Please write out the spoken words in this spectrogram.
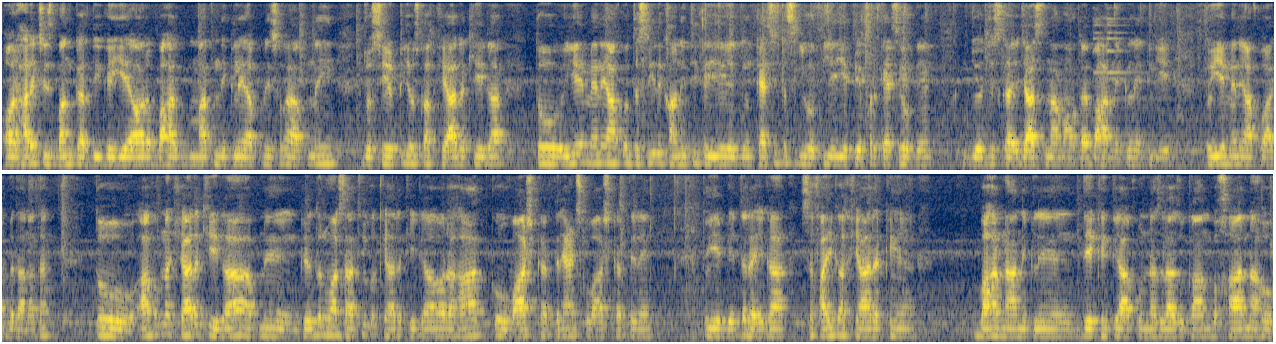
اور ہر ایک چیز بند کر دی گئی ہے اور باہر مت نکلیں، اپنی اپنی جو سیفٹی ہے اس کا خیال رکھیے گا۔ تو یہ میں نے آپ کو تصویر دکھانی تھی کہ یہ جو کیسی تصویر ہوتی ہے، یہ پیپر کیسے ہوتے ہیں، جو جس کا اجازت نامہ ہوتا ہے باہر نکلنے کے لیے۔ تو یہ میں نے آپ کو آج بتانا تھا۔ تو آپ اپنا خیال رکھیے گا، اپنے گرد نواز ساتھیوں کا خیال رکھیے گا اور ہاتھ کو واش کرتے رہیں ہینڈس کو واش کرتے رہیں تو یہ بہتر رہے گا۔ صفائی کا خیال رکھیں، باہر نہ نکلیں، دیکھیں کہ آپ کو نزلہ زکام، بخار نہ ہو،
